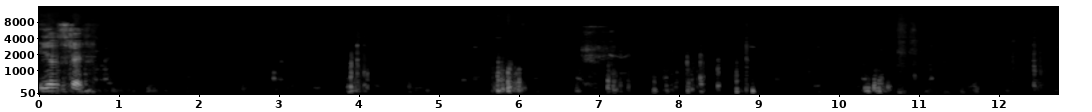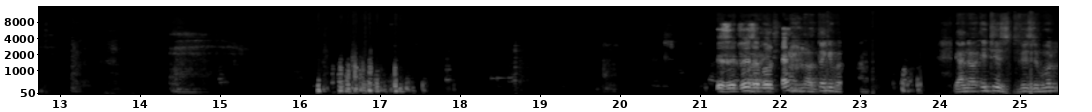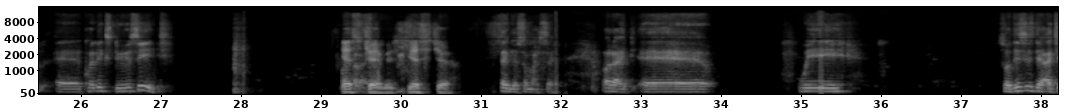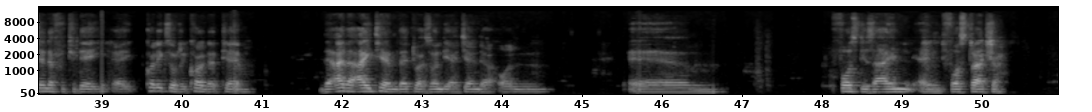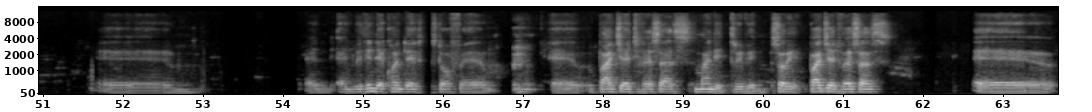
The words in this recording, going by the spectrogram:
Yes, Chair. Is it visible? right. No, thank you. very. Yeah, no, it is visible. Uh, colleagues, do you see it? Yes, Alright. Chair. Yes, Chair. Thank you so much, sir. All right. Uh, we. So this is the agenda for today. Uh, colleagues will recall that um, the other item that was on the agenda on um, force design and force structure. Um, and, and within the context of um, uh, budget versus mandate driven, sorry, budget versus uh,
